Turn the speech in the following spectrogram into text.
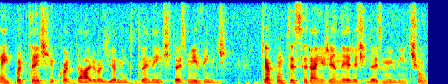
É importante recordar o adiamento do Enem de 2020, que acontecerá em janeiro de 2021.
